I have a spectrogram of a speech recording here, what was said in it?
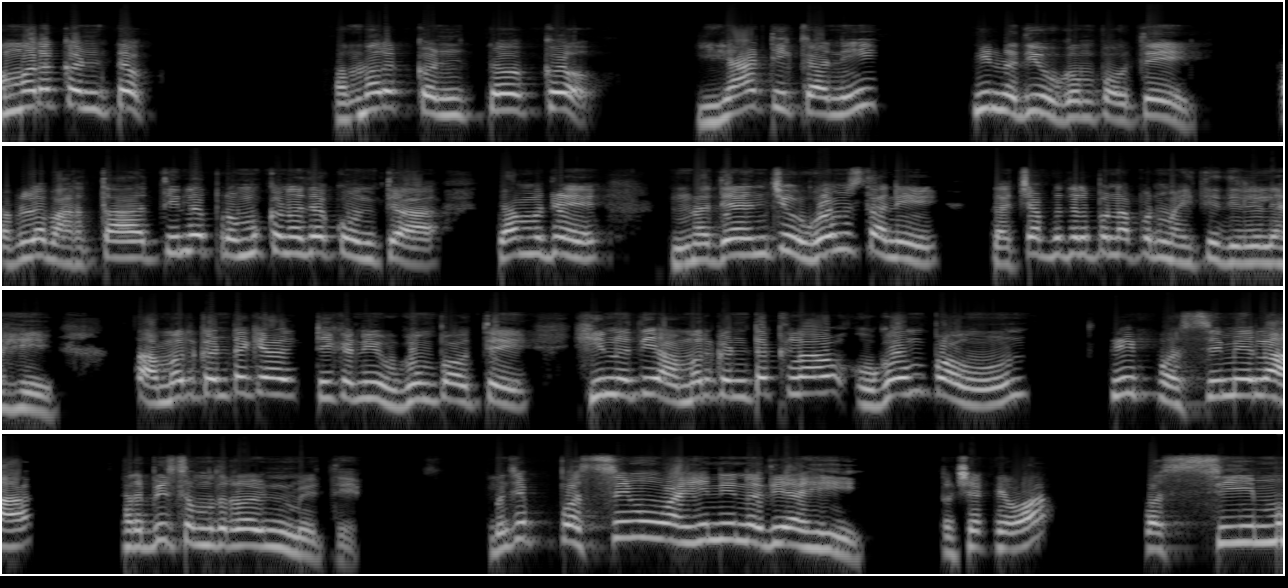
अमरकंटक अमरकंटक या ठिकाणी ही नदी उगम पावते. आपल्या भारतातील प्रमुख नद्या कोणत्या? त्यामध्ये नद्यांची उगमस्थाने त्याच्याबद्दल पण आपण माहिती दिलेली आहे. अमरकंटक या ठिकाणी उगम पावते. ही नदी अमरकंटकला उगम पाहून ती पश्चिमेला अरबी समुद्राला मिळते. म्हणजे पश्चिम वाहिनी नदी आहे लक्षात ठेवा. पश्चिम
